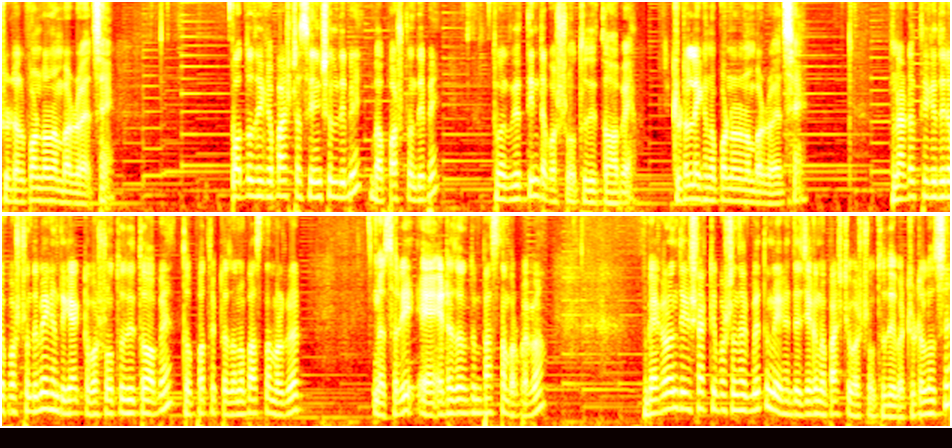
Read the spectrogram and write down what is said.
টোটাল পনেরো নাম্বার রয়েছে। পদ্ম থেকে পাঁচটা সৃজনশীল দিবে বা প্রশ্ন দেবে, তোমাদেরকে তিনটা প্রশ্ন উত্তর দিতে হবে। টোটাল এখানে পনেরো নম্বর রয়েছে। নাটক থেকে দুটো প্রশ্ন দেবে, এখান থেকে একটা প্রশ্ন উত্তর দিতে হবে। তো প্রত্যেকটা জন্য পাঁচ নম্বর করে সরি এটা জন্য তুমি পাঁচ নম্বর পাবা ব্যাকরণ থেকে ষাটটি প্রশ্ন থাকবে, তুমি এখান থেকে যে কোনো পাঁচটি প্রশ্ন উত্তর দেবে। টোটাল হচ্ছে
